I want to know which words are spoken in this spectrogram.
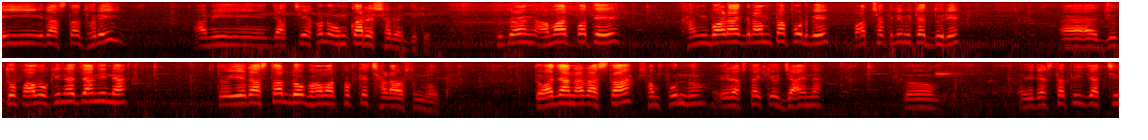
এই রাস্তা ধরেই আমি যাচ্ছি এখন ওঙ্কারেশ্বরের দিকে। সুতরাং আমার পথে খাংবাড়া গ্রামটা পড়বে পাঁচ ছ কিলোমিটার দূরে। জুতো পাবো কি না জানি না। তো এই রাস্তার লোভ আমার পক্ষে ছাড়া অসম্ভব। তো অজানা রাস্তা সম্পূর্ণ এই রাস্তায় কেউ যায় না। তো এই রাস্তাতেই যাচ্ছি।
